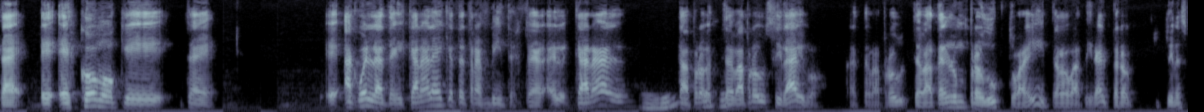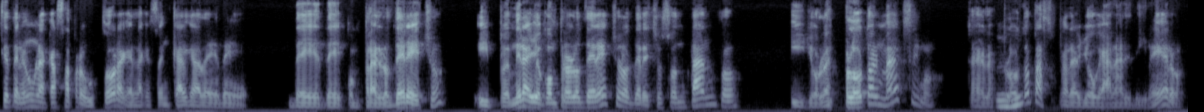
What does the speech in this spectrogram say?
E, es, como que, eh, acuérdate, el canal es el que te transmite. el canal te va a producir algo. Te va, a te va a tener un producto ahí, te lo va a tirar, pero tienes que tener una casa productora que es la que se encarga de, de, comprar los derechos. Y pues mira, yo compro los derechos, los derechos son tantos y yo lo exploto al máximo. O sea, lo exploto para, yo ganar dinero.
